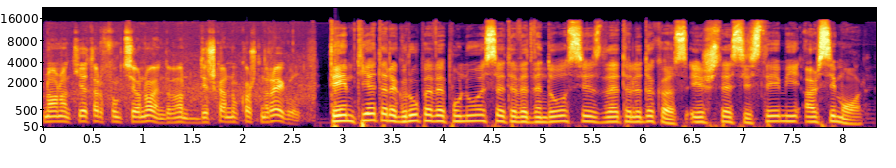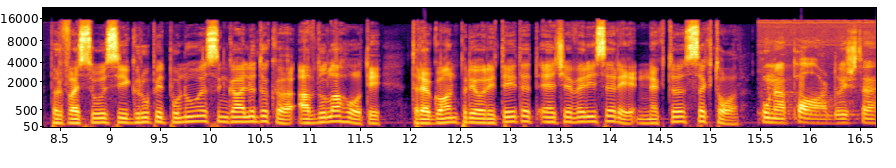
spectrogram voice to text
në anën tjetër funksionojnë, domethënë diçka nuk është në rregull. Temë tjetër e grupeve punuese të Vetëvendosjes dhe të LDK-së ishte sistemi arsimor. Përfaqësuesi i grupit punues nga LDK, Avdullah Hoti, tregon prioritetet e qeverisë së re në këtë sektor. Puna e parë do ishte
